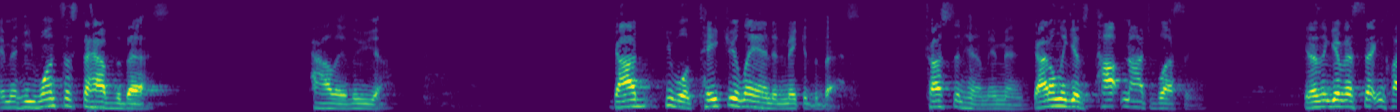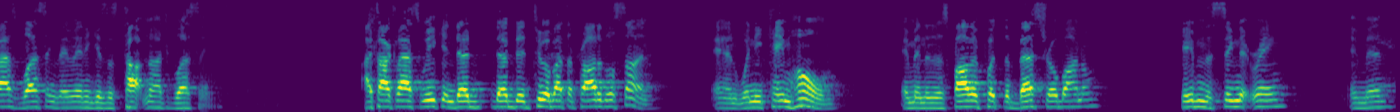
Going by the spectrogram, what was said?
Amen. He wants us to have the best. Hallelujah. God, He will take your land and make it the best. Trust in Him. Amen. God only gives top notch blessings. He doesn't give us second class blessings. Amen. He gives us top notch blessings. I talked last week, and Deb, Deb did too, about the prodigal son. And when he came home, Amen. And his father put the best robe on him, gave him the signet ring. Amen. Yeah.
